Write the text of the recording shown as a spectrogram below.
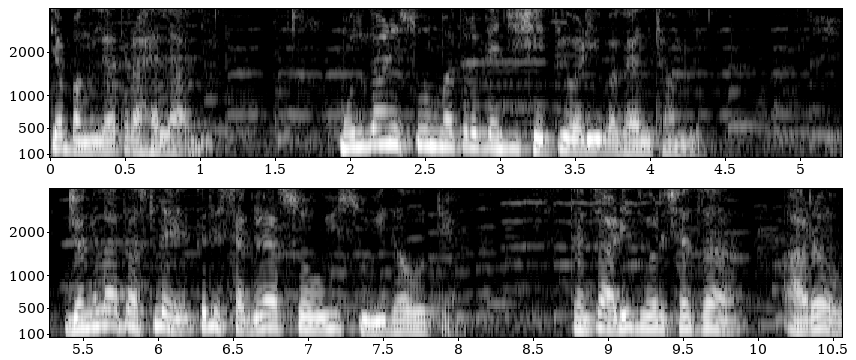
त्या बंगल्यात राहायला आली. मुलगा आणि सून मात्र त्यांची शेतीवाडी बघायला थांबले. जंगलात असले तरी सगळ्या सोयी सुविधा होत्या. त्यांचा अडीच वर्षाचा आरव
